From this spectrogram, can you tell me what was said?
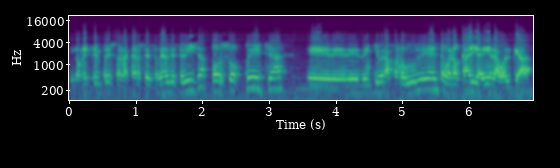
y lo meten preso en la cárcel real de Sevilla por sospecha eh, de, quiebra fraudulenta, bueno, cae ahí en la volteada.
